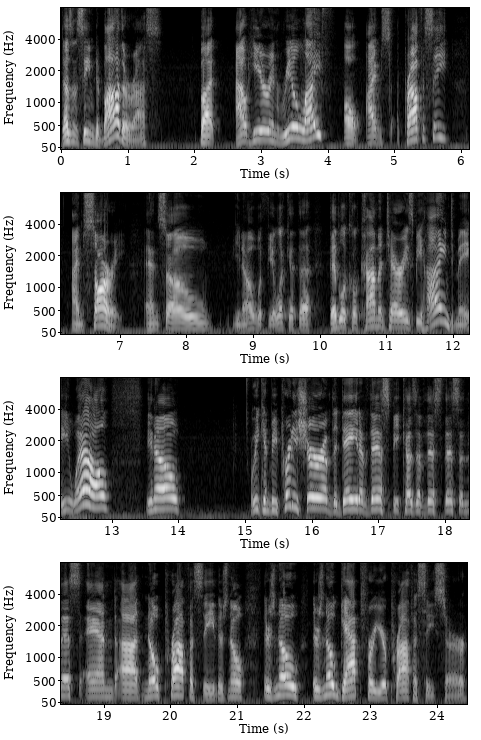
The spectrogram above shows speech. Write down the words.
doesn't seem to bother us. But out here in real life, oh, I'm prophecy, I'm sorry. And so, you know, if you look at the biblical commentaries behind me, well, you know, we can be pretty sure of the date of this because of this, this, and this, and uh, no prophecy. There's no, there's no, there's no gap for your prophecy, sir.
